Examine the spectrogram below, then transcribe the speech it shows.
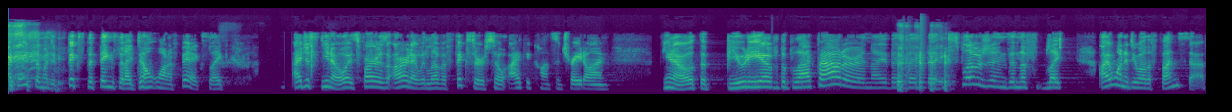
I pay someone to fix the things that I don't want to fix. Like I just, you know, as far as art, I would love a fixer so I could concentrate on you know the beauty of the black powder and the, the, the, the explosions and the like i want to do all the fun stuff.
